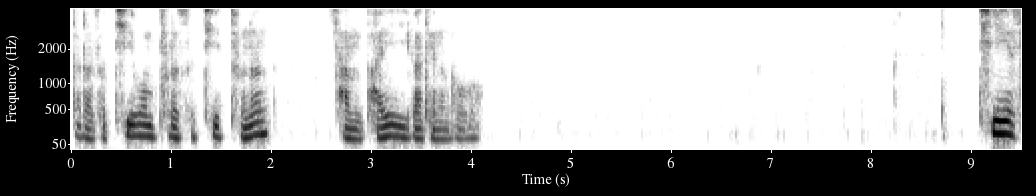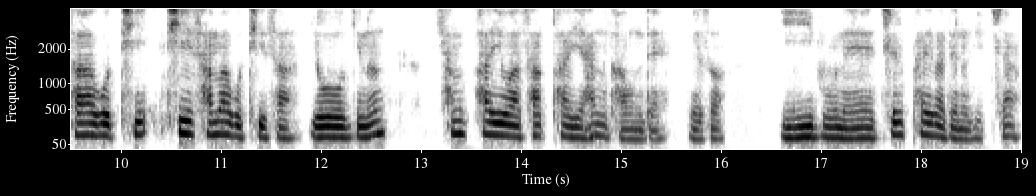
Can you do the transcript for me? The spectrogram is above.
따라서 t1 플러스 t2는 3파이가 되는 거고 T4하고 T, T3하고 T4 여기는 3파이와 4파이 한 가운데 그래서 2분의 7파이가 되는 위치야.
